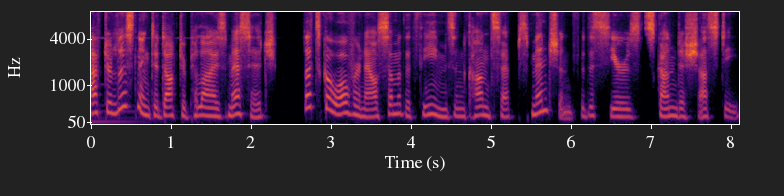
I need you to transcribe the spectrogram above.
After listening to Dr. Pillai's message, let's go over now some of the themes and concepts mentioned for this year's Skanda Shasti.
